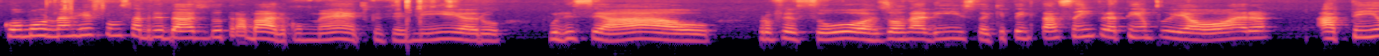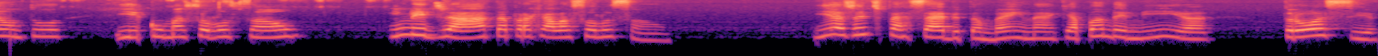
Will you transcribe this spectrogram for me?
como na responsabilidade do trabalho, como médico, enfermeiro, policial, professor, jornalista, que tem que estar sempre a tempo e a hora, atento e com uma solução imediata para aquela solução. E a gente percebe também né, que a pandemia trouxe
